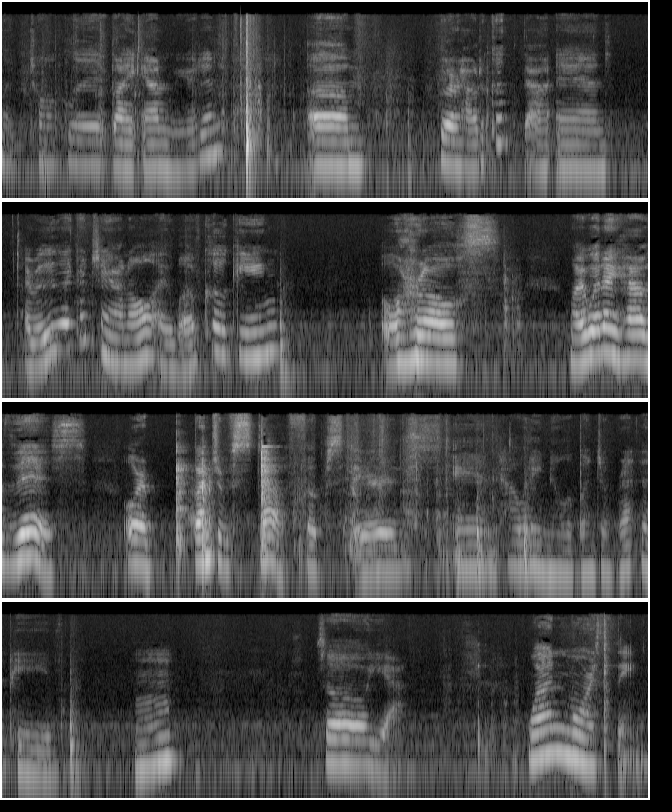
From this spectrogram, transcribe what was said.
like chocolate by Anne Reardon. Um, for how to cook that, and I really like her channel. I love cooking. Or else why would I have this? Or a bunch of stuff upstairs? And how would I know a bunch of recipes? Hmm? So, yeah. one more thing.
